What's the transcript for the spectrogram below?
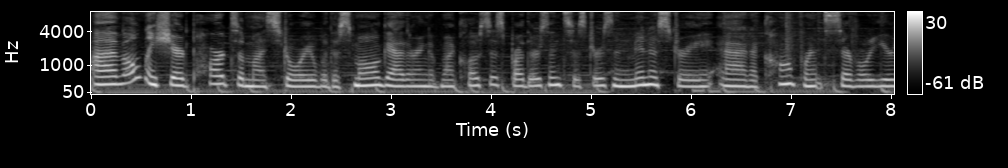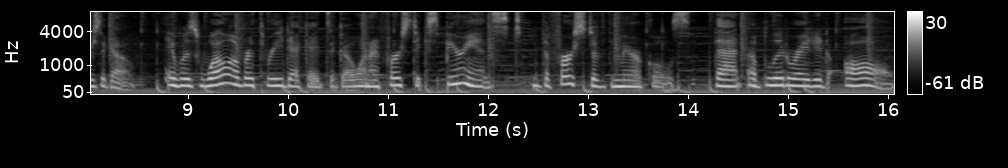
I've only shared parts of my story with a small gathering of my closest brothers and sisters in ministry at a conference several years ago. It was well over three decades ago when I first experienced the first of the miracles that obliterated all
